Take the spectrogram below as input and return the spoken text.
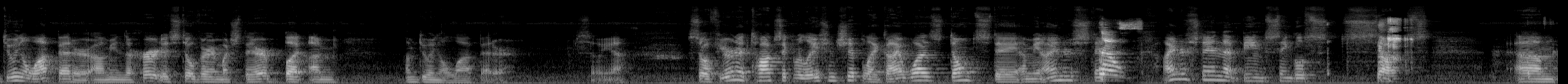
doing a lot better. I mean, the hurt is still very much there, but I'm I'm doing a lot better. So yeah. So if you're in a toxic relationship like I was, don't stay. I mean, I understand. No. I understand that being single sucks. Um,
